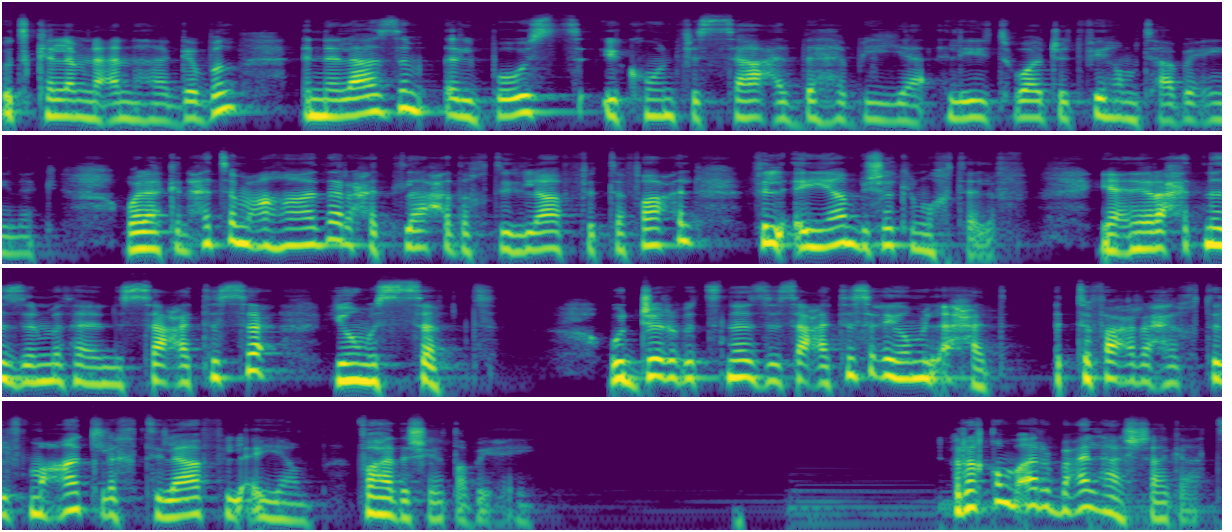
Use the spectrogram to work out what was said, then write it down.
وتكلمنا عنها قبل أن لازم ال post يكون في الساعة الذهبية اللي يتواجد فيها متابعينك. ولكن حتى مع هذا راح تلاحظ اختلاف في التفاعل في الأيام بشكل مختلف. يعني راح تنزل مثلا الساعة 9 يوم السبت وتجرب تنزل الساعة 9 يوم الأحد. التفاعل راح يختلف معاك لاختلاف الأيام فهذا شيء طبيعي. رقم أربعة ال hashtags.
